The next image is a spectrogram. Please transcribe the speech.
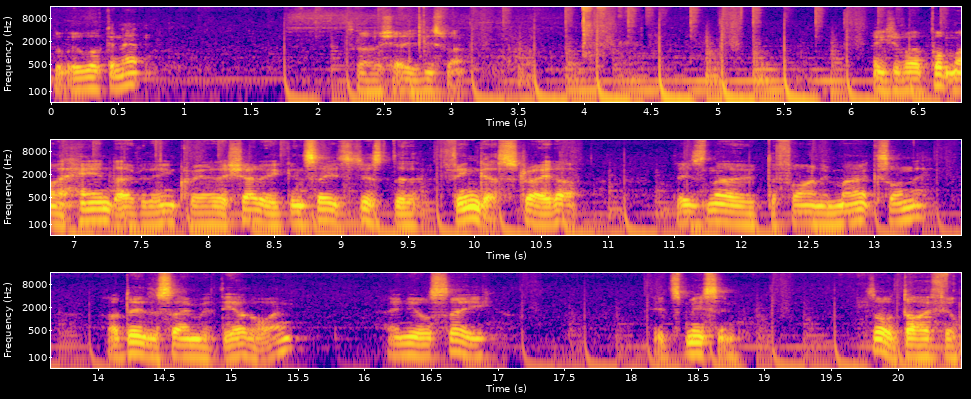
that we're looking at. So I'll show you this one. Actually, if I put my hand over there and create a shadow, you can see it's just the finger straight up. There's no defining marks on there. I'll do the same with the other one and you'll see it's missing. It's all die fill.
